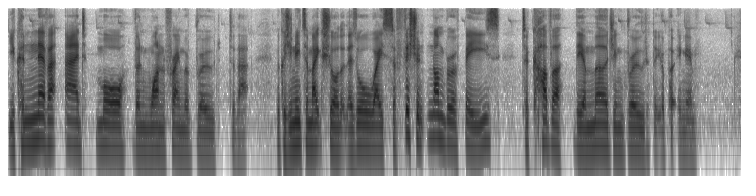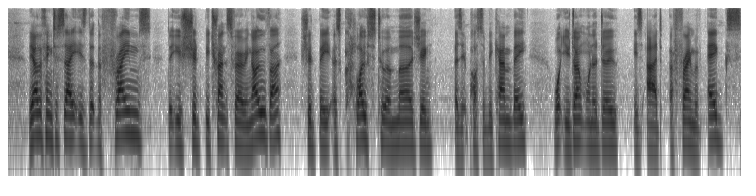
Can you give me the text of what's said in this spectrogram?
you can never add more than one frame of brood to that because you need to make sure that there's always sufficient number of bees to cover the emerging brood that you're putting in. The other thing to say is that the frames that you should be transferring over should be as close to emerging as it possibly can be. What you don't want to do is add a frame of eggs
